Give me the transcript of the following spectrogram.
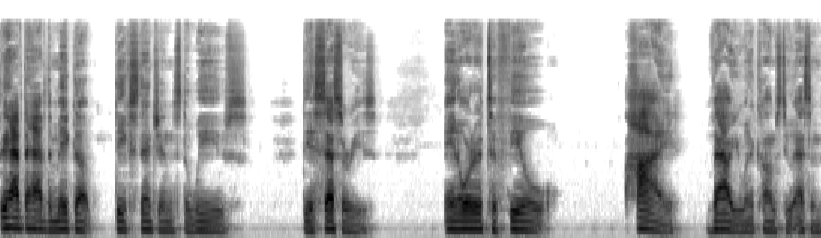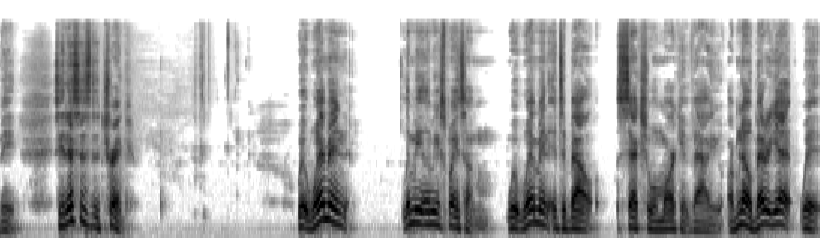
They have to have the makeup, the extensions, the weaves, the accessories in order to feel high value when it comes to SMV. See, this is the trick. With women, let me let me explain something. With women, it's about sexual market value. Or no, better yet, with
